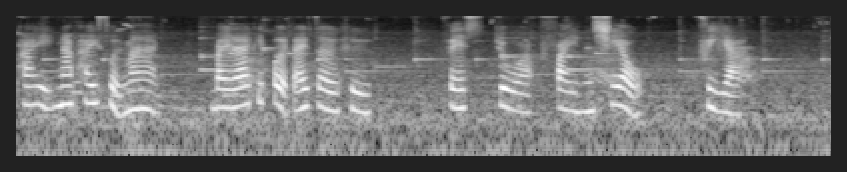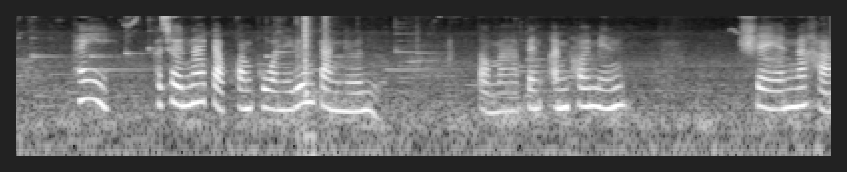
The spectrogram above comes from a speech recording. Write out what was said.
ไพ่หน้าไพ่สวยมาก ใบแรกที่เปิดได้เจอคือ Face Your Financial Fear ให้เผชิญหน้ากับความกลัวในเรื่องการเงิน ต่อมาเป็น employment change นะคะ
